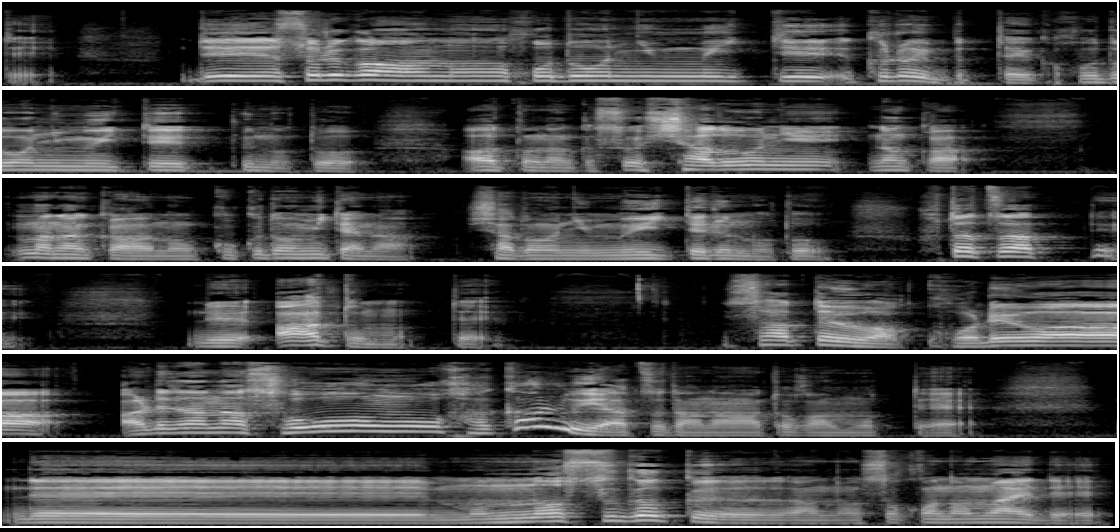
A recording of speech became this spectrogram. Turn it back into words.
て、で、それがあの、歩道に向いて、黒い物体が歩道に向いてるのと、あとなんかすごい車道になんか、まあなんかあの、国道みたいな車道に向いてるのと、二つあって、で、あーと思って、さては、これは、あれだな、騒音を測るやつだな、とか思って。で、ものすごく、あの、そこの前で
